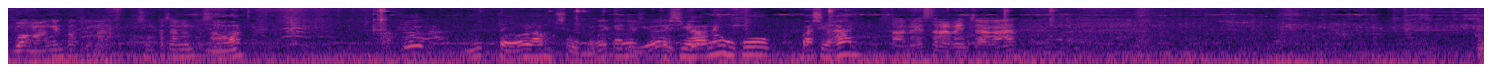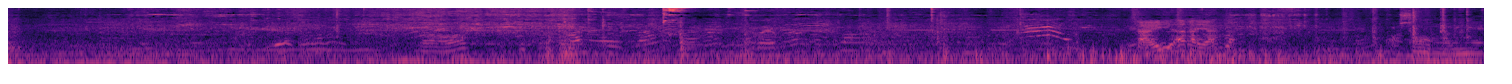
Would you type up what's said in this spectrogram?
buang angin pas kena. Langsung pasangan mesin. naon? Itu langsung. Basihannya uku basihan. Sana serah Cai ada ya? Kosong kalinya.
